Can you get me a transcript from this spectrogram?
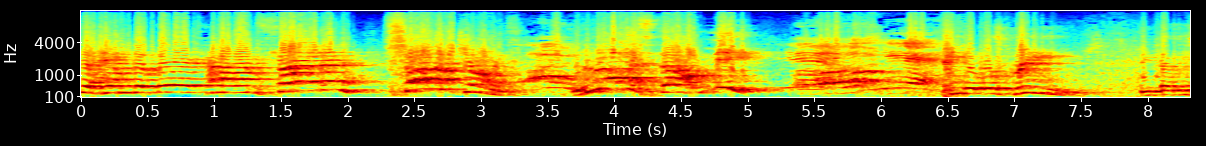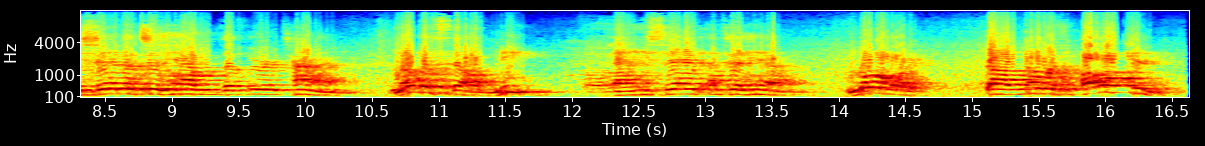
to him the third time, Simon, son of Jonas, lovest thou me? Peter was grieved because he said unto him the third time, Lovest thou me? And he said unto him, Lord, thou knowest all things.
